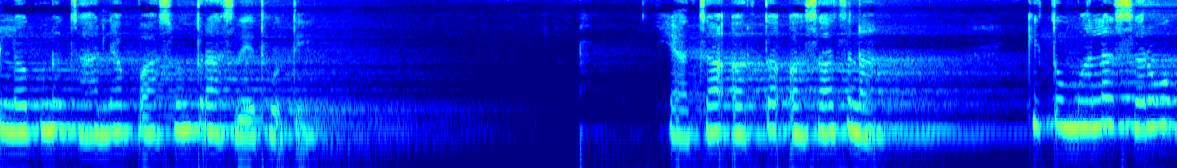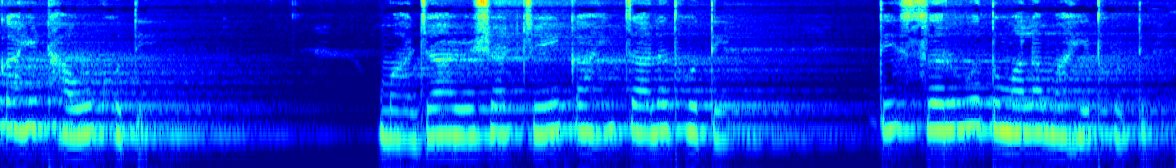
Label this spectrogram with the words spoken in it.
लग्न झाल्यापासून त्रास देत होते. याचा अर्थ असाच ना की तुम्हाला सर्व काही ठाऊक होते. माझ्या आयुष्यात जे काही चालत होते ते सर्व तुम्हाला माहीत होते.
